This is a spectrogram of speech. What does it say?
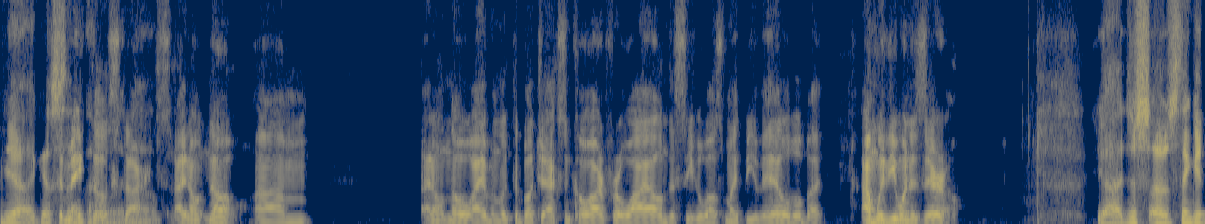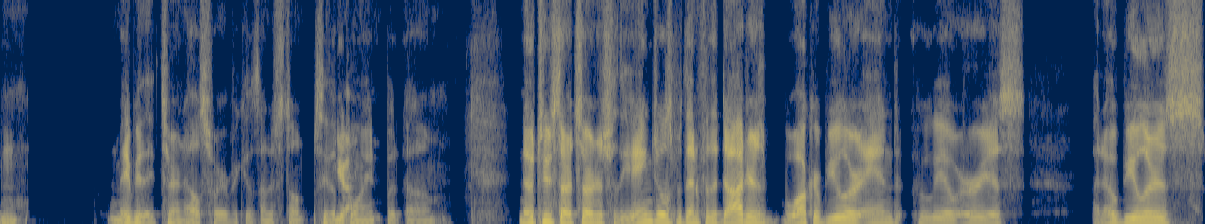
Yeah, I guess to make those starts? I don't know. Um, I don't know. I haven't looked about Jackson Kowar for a while and to see who else might be available, but I'm with you on a zero. Yeah, I just I was thinking maybe they turn elsewhere because I just don't see the Yeah. point. But um no two start starters for the Angels, but then for the Dodgers, Walker Buehler and Julio Urias. I know Buehler's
